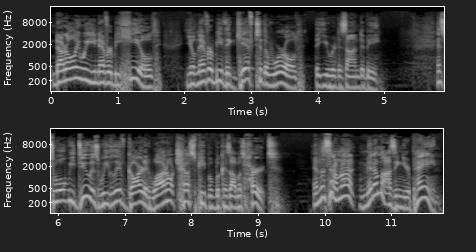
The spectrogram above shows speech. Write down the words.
not only will you never be healed, you'll never be the gift to the world that you were designed to be. And so what we do is we live guarded. Well, I don't trust people because I was hurt. And listen, I'm not minimizing your pain.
